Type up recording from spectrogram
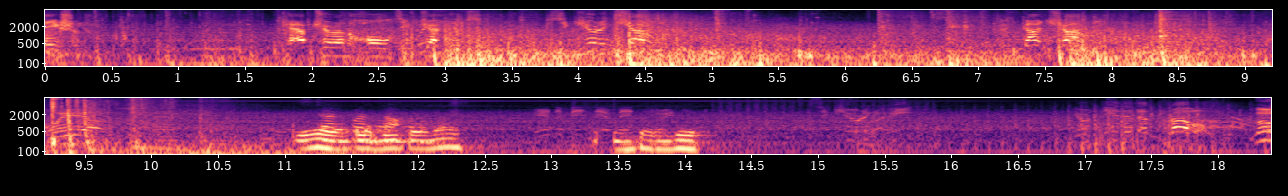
Domination. Capture and hold the objectives. Securing Charlie. We've got Charlie. We are... Yeah, Enemy near mid. Securing B. You're needed at Bravo. Low.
